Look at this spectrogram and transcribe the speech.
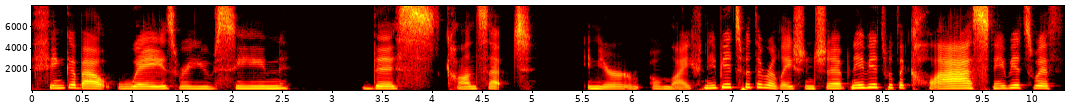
think about ways where you've seen this concept in your own life. Maybe it's with a relationship, maybe it's with a class, maybe it's with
